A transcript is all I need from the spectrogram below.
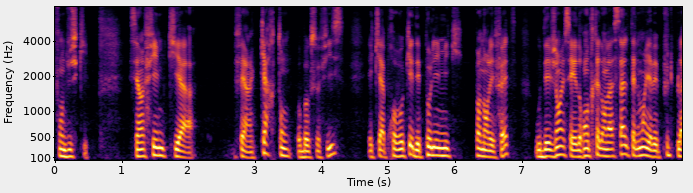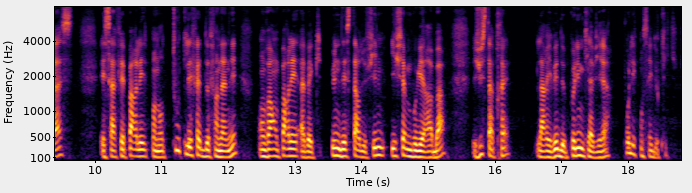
font du ski. C'est un film qui a fait un carton au box-office et qui a provoqué des polémiques pendant les fêtes où des gens essayaient de rentrer dans la salle tellement il n'y avait plus de place et ça a fait parler pendant toutes les fêtes de fin d'année. On va en parler avec une des stars du film, Hichem Bougueraba, juste après l'arrivée de Pauline Clavière pour les conseils de clic.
